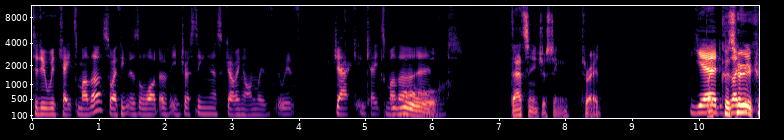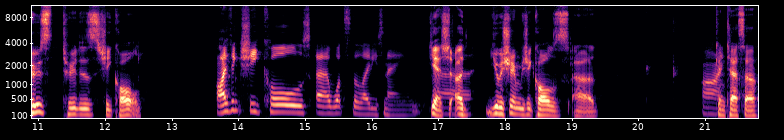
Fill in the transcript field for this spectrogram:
to do with Kate's mother. So I think there's a lot of interestingness going on with with Jack and Kate's mother, Ooh. and That's an interesting thread. yeah, Because I who think, who's who does she call? I think she calls uh, what's the lady's name? Yes, she- uh, you assume she calls uh, Contessa.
